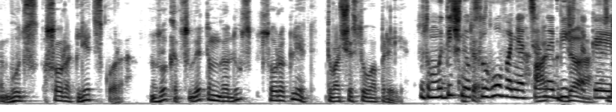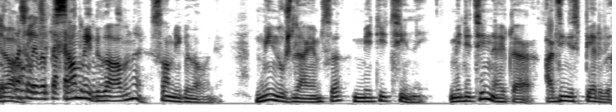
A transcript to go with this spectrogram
будет 40 лет скоро. Ну, только в этом году 40 лет, 26 апреля. Тобто медичне Це- обслуговування це А, найбільш да, таке да. важливе Так, питання. Самое Наступного главное, самое главное, мы нуждаемся в медицине. Медицина – это один из первых.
